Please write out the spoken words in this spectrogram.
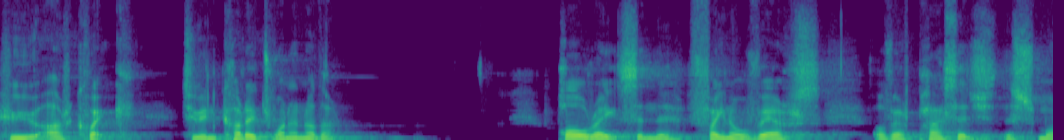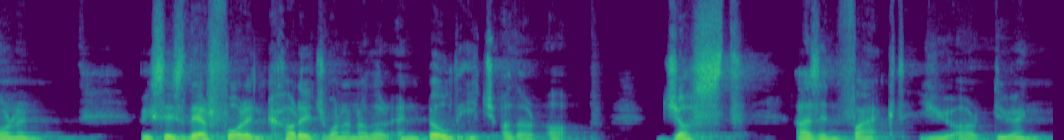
who are quick to encourage one another Paul writes in the final verse of our passage this morning, he says, Therefore, encourage one another and build each other up, just as in fact you are doing.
